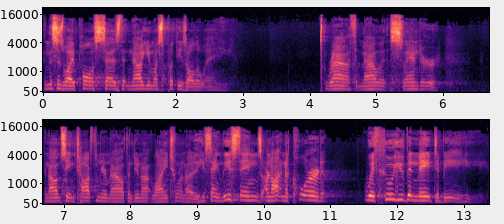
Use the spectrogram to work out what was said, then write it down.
And this is why Paul says that now you must put these all away wrath, malice, slander, and obscene talk from your mouth, and do not lie to one another. He's saying these things are not in accord with who you've been made to be.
